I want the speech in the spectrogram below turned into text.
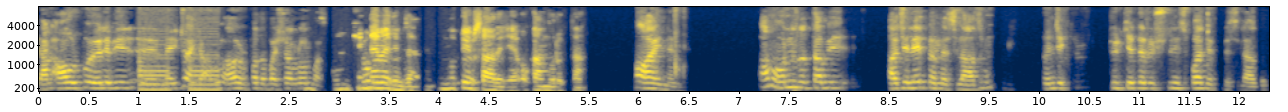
Yani Avrupa öyle bir e, mecra ki Avru- Avrupa'da başarılı olmaz. Mümkün Çok- demedim zaten. Mutluyum sadece Okan Buruk'tan. Aynen. Ama onun da tabii acele etmemesi lazım. Önce Türkiye'de rüştünü ispat etmesi lazım.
